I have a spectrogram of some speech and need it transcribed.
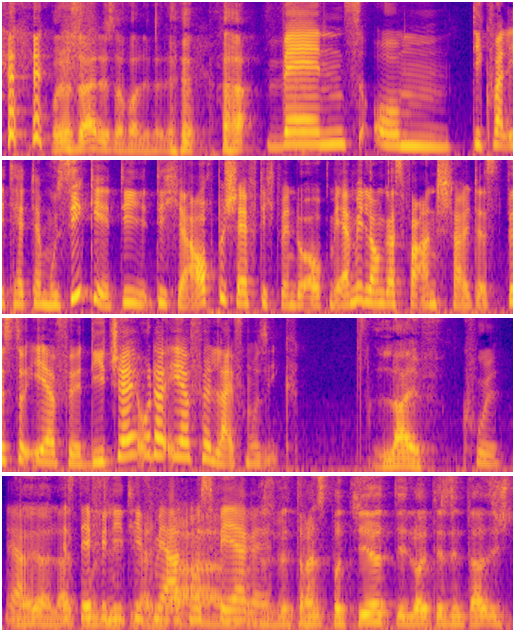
Buenos Aires auf alle Fälle. wenn es um die Qualität der Musik geht, die dich ja auch beschäftigt, wenn du Open Air Milongas veranstaltest, bist du eher für DJ oder eher für Live-Musik? Live cool. Ja, ja, ja ist definitiv ja, mehr Atmosphäre. Das wird transportiert, die Leute sind da, sie,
